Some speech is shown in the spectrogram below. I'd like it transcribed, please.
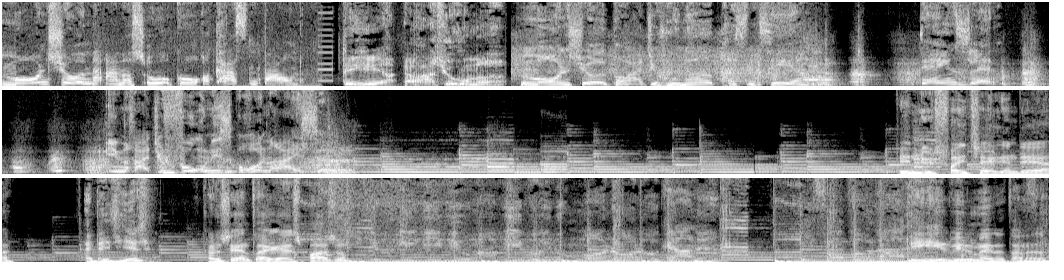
Morgenshowet med Anders Ågaard og Carsten Baum. Det her er Radio 100. Morgenshowet på Radio 100 præsenterer Dagens Land. En radiofonisk rundrejse. Det er nyt fra Italien, det her. Er det et hit? Kan du se, at han drikker espresso? Det er helt vildt med det dernede.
